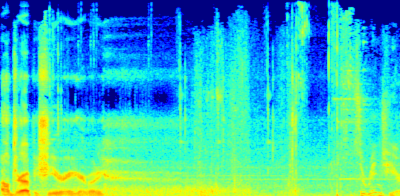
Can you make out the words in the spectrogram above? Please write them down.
I'll drop you a few right here, buddy. Syringe here.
